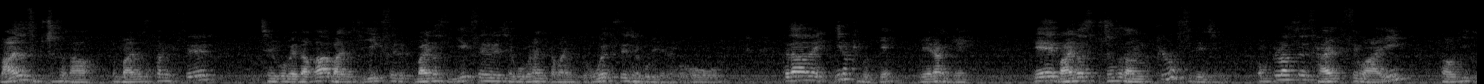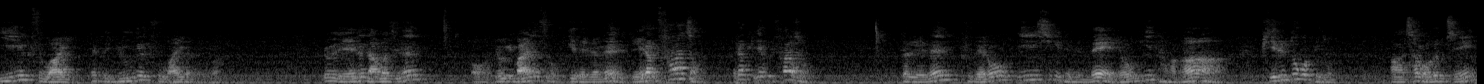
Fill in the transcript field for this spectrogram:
마이너스 붙여서 나와. 그럼 마이너스 3x 제곱에다가 마이너스 2x 마이너스 2x 제곱을 하니까 마이너스 5x 제곱이 되는 거고 그 다음에 이렇게 볼게. 얘랑 얘. 얘 마이너스 붙여서 나오니까 플러스 되지. 그럼 플러스 4xy 더하기 2xy 해서 6xy가 되는 거야. 그리고 얘는 나머지는 어, 여기 마이너스가 붙게 되면은 얘랑 사라져. 이렇게 이렇게 사라져. 그러니까 얘는 그대로 이 식이 되는데 여기다가 b를 또 곱해줘. 아참 어렵지.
